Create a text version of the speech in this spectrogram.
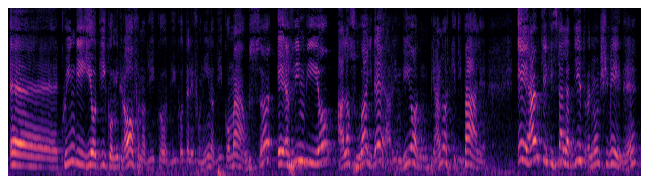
Eh, quindi io dico microfono, dico, dico, telefonino, dico mouse e rinvio alla sua idea, rinvio ad un piano archetipale. E anche chi sta là dietro e non ci vede,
